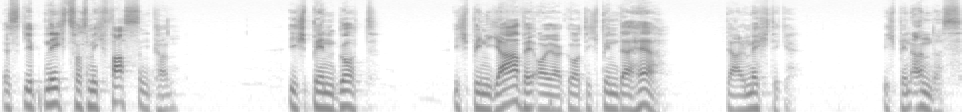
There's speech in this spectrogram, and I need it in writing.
es gibt nichts, was mich fassen kann. Ich bin Gott. Ich bin Jahwe, euer Gott. Ich bin der Herr, der Allmächtige. Ich bin anders.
